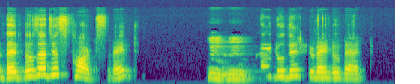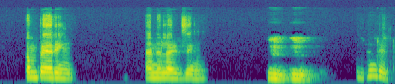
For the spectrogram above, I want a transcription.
That those are just thoughts, right? Mm-hmm. Should I do this? Should I do that? Comparing, analyzing, Mm-hmm. isn't it?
